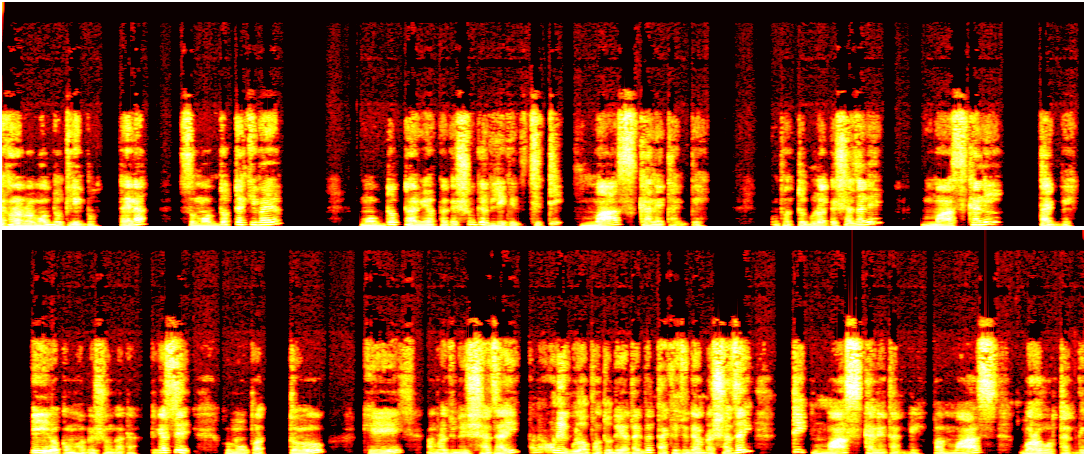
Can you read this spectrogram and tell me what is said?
এখন আমরা মদ্যক লিখব, তাই না? সো মদ্যকটা কি ভাইয়া? মদ্যকটা আমি আপনাকে সংক্ষেপ লিখে দিচ্ছি, ঠিক মাঝখানে থাকবে। উপাত্তগুলোকে সাজালে মাঝখানে থাকবে। এই রকম হবে সংখ্যাটা ঠিক আছে? কোন উপাত্ত কে আমরা যদি সাজাই মানে অনেকগুলো অপাত্র দেওয়া থাকবে, তাকে যদি আমরা সাজাই, ঠিক মাঝখানে থাকবে বা মাঝ বরাবর থাকবে।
